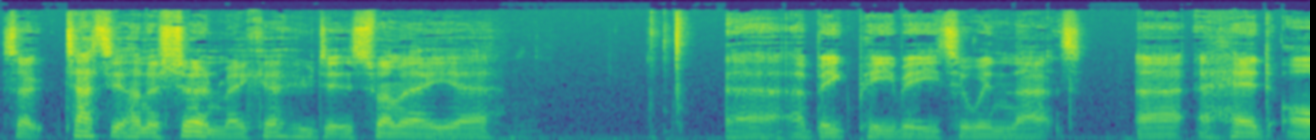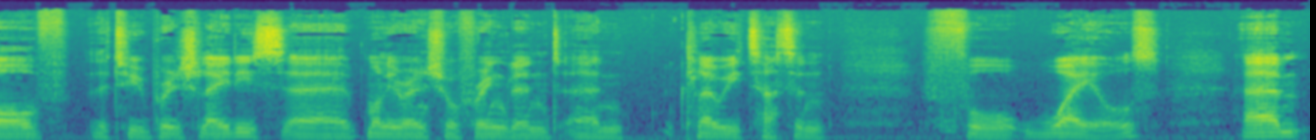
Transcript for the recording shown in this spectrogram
So Tatjana Schoenmaker, who did swam a uh, uh, a big PB to win that, uh, ahead of the two British ladies, uh, Molly Renshaw for England and Chloe Tutton for Wales. Um,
